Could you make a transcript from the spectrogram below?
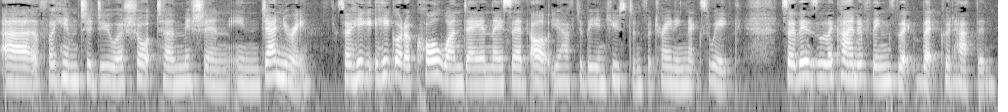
uh, for him to do a short-term mission in January. So he, he got a call one day and they said, Oh, you have to be in Houston for training next week. So these are the kind of things that, that could happen.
